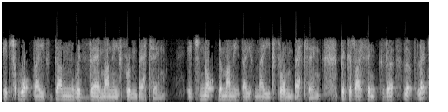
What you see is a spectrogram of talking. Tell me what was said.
it's what they've done with their money from betting. It's not the money they've made from betting. Because I think that, look, let's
